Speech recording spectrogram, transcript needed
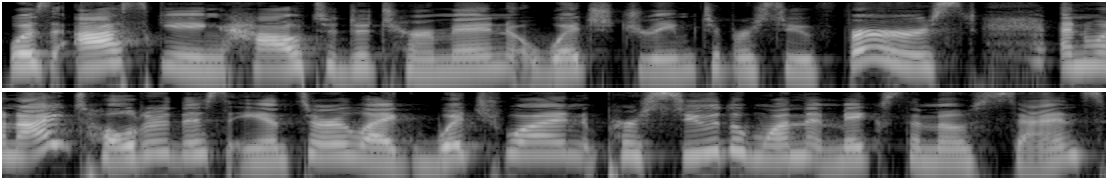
was asking how to determine which dream to pursue first. And when I told her this answer, like which one, pursue the one that makes the most sense,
